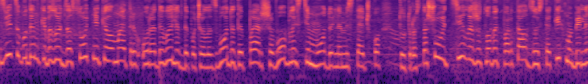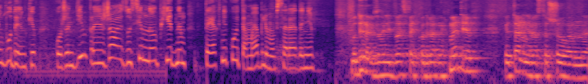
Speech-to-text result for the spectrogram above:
Звідси будинки везуть за сотні кілометрів у Радивилів, де почали зводити перше в області модульне містечко. Тут розташують цілий житловий квартал з ось таких мобільних будинків. Кожен дім приїжджає з усім необхідним технікою та меблями всередині. Будинок взагалі 25 квадратних метрів. В вітальні розташований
